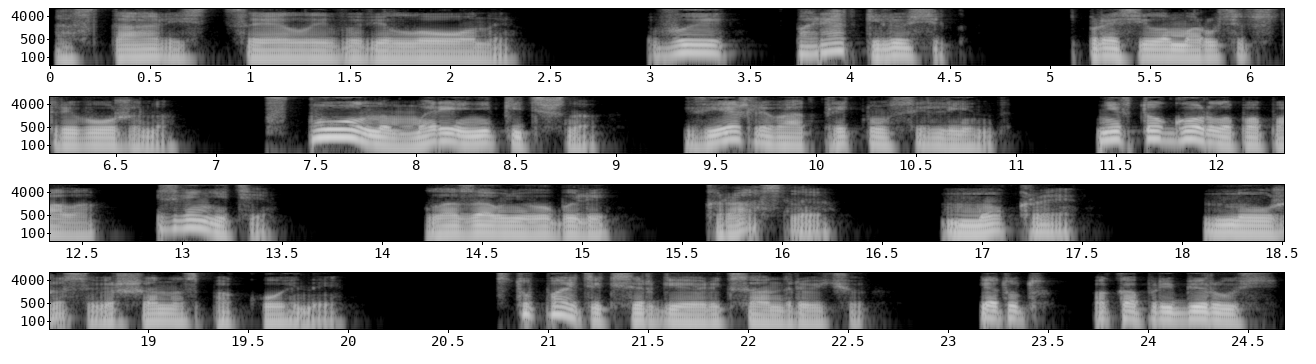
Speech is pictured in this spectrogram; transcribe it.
остались целые вавилоны. «Вы в порядке, Лёсик?» спросила Маруся встревоженно. «В полном, Мария Никитична!» Вежливо откликнулся Линд. «Не в то горло попало. Извините». Глаза у него были красные, мокрые, но уже совершенно спокойные. «Ступайте к Сергею Александровичу. Я тут пока приберусь».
